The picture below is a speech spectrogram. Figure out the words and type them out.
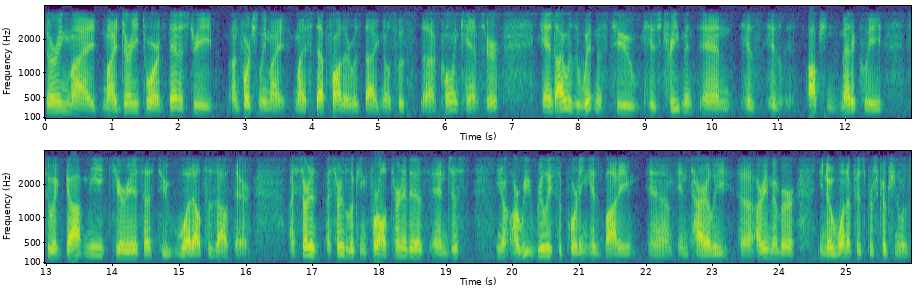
during my my journey towards dentistry, unfortunately, my my stepfather was diagnosed with uh, colon cancer, and I was a witness to his treatment and his his options medically. So it got me curious as to what else is out there. I started I started looking for alternatives and just you know, are we really supporting his body um, entirely? Uh, I remember, you know, one of his prescription was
